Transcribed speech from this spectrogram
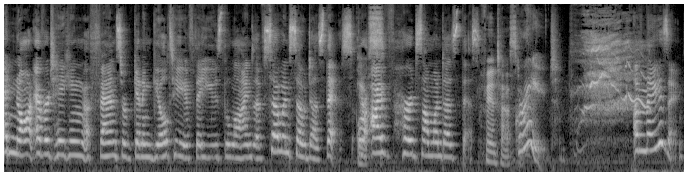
And not ever taking offense or getting guilty if they use the lines of "so and so does this" or Yes. "I've heard someone does this." fantastic Great, amazing.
